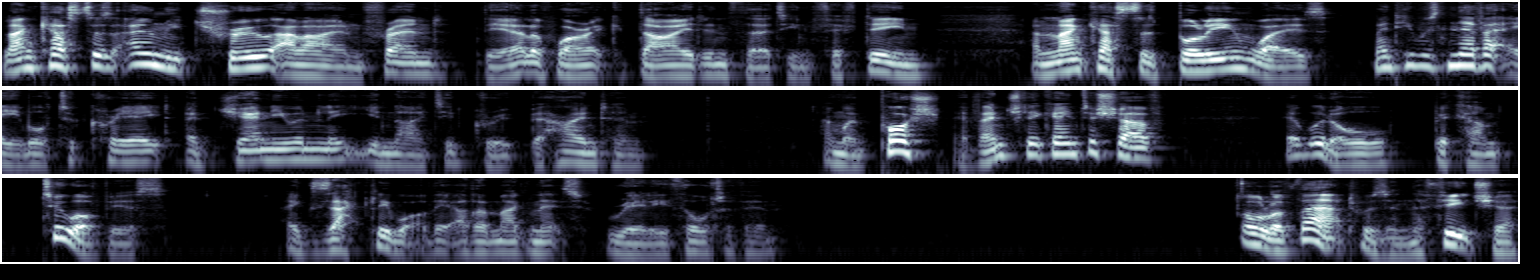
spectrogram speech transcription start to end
Lancaster's only true ally and friend, the Earl of Warwick, died in 1315, and Lancaster's bullying ways meant he was never able to create a genuinely united group behind him. And when push eventually came to shove, it would all become too obvious exactly what the other magnates really thought of him. All of that was in the future,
